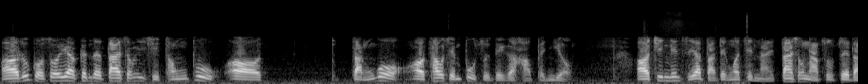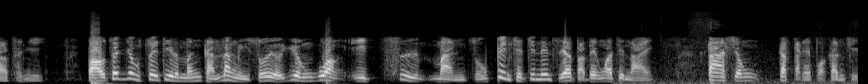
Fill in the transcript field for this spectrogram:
啊，如果说要跟着大胸一起同步哦、掌握哦超前部署的一个好朋友，啊今天只要打电话进来，大兄拿出最大诚意，保证用最低的门槛让你所有愿望一次满足，并且今天只要打电话进来，大兄给大家保干净。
